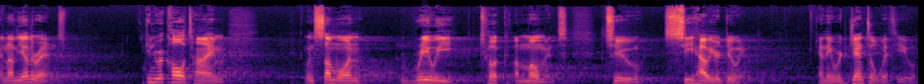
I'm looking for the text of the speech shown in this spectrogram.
And on the other end, can you recall a time when someone really took a moment to see how you're doing and they were gentle with you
